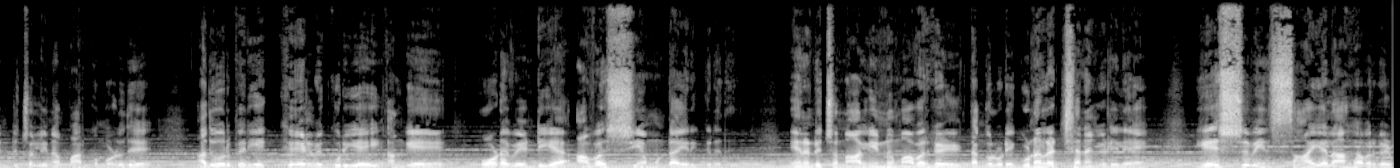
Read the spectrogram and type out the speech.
என்று சொல்லி நான் பார்க்கும் பொழுது அது ஒரு பெரிய கேள்விக்குறியை அங்கே போட வேண்டிய அவசியம் உண்டாயிருக்கிறது. ஏனென்று சொன்னால் இன்னும் அவர்கள் தங்களுடைய குணலட்சணங்களிலே இயேசுவின் சாயலாக அவர்கள்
